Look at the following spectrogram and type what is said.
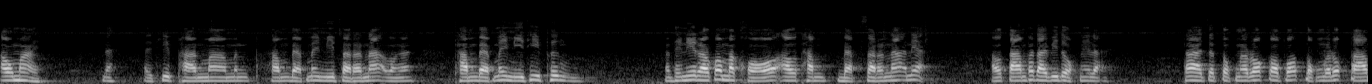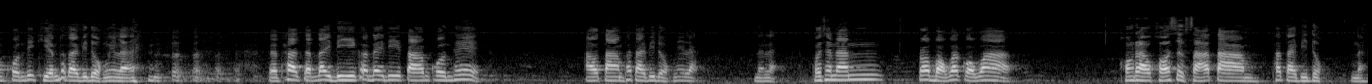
เอาใหม่นะไอ้ที่ผ่านมามันทำแบบไม่มีสาระว่างั้นทำแบบไม่มีที่พึ่งอันทีนี้เราก็มาขอเอาทำแบบสารณะเนี่ย เอาตามพระไตรปิฎกนี่แหละ ถ้าจะตกนรกก็เพราะตกนรกตามคนที่เขียนพระไตรปิฎกนี่แหละ แต่ถ้าจะได้ดีก็ได้ดีตามคนที่เอาตามพระไตรปิฎกนี่แหละนั่นแหละ เพราะฉะนั้นก็บอกว่าก่อว่า ของเราขอศึกษาตามพระไตรปิฎกนะ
